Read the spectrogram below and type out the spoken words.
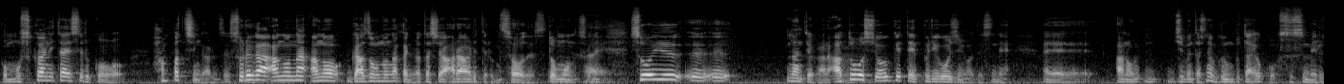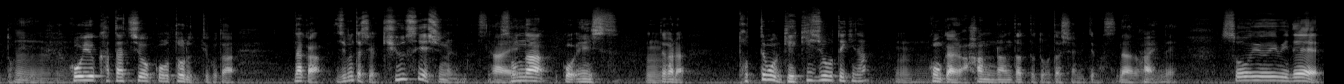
こうモスクワに対するこう反発心があるんですよ。それがあのなあの画像の中に私は現れてると思うんですよね。そういうなんていうかな後押しを受けてプリゴジンはですね、えー、あの自分たちの軍部隊をこう進めるという、こういう形をこう取るっていうことはなんか自分たちが救世主のようなですね、はい、そんなこう演出、だからとっても劇場的な、今回の反乱だったと私は見てます。なるほどね、はい、そういう意味で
